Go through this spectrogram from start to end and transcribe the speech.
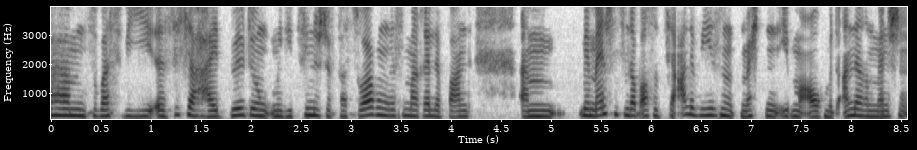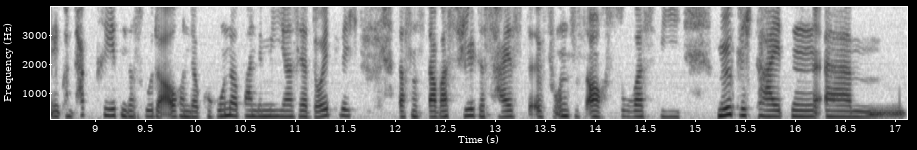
Ähm, sowas wie äh, Sicherheit, Bildung, medizinische Versorgung ist immer relevant. Ähm, wir Menschen sind aber auch soziale Wesen und möchten eben auch mit anderen Menschen in Kontakt treten. Das wurde auch in der Corona-Pandemie ja sehr deutlich, dass uns da was fehlt. Das heißt, äh, für uns ist auch sowas wie Möglichkeiten, ähm,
